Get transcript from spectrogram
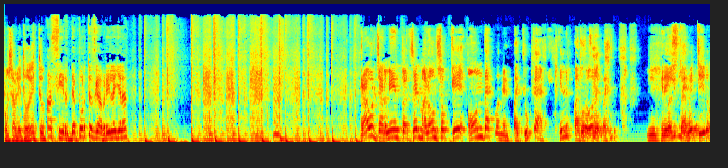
responsable de todo esto. Así, Deportes Gabriel Ayala. Raúl Sarmiento, Anselmo Alonso, ¿qué onda con el Pachuca? ¿Qué le pasó pues al Pachuca? Increíble. Pues está metido.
